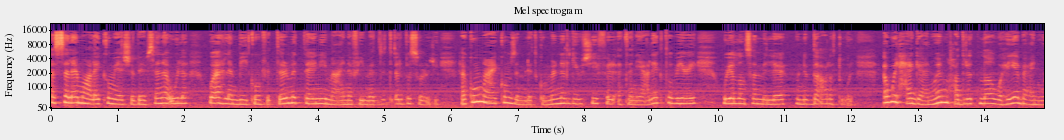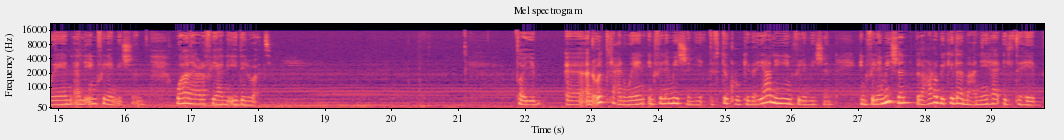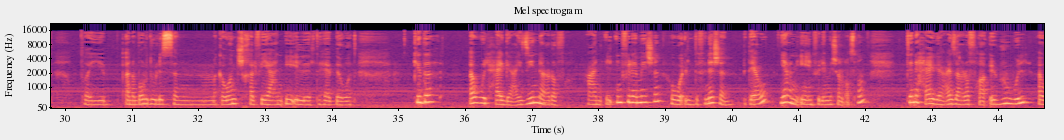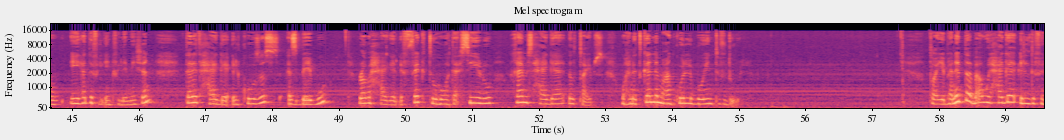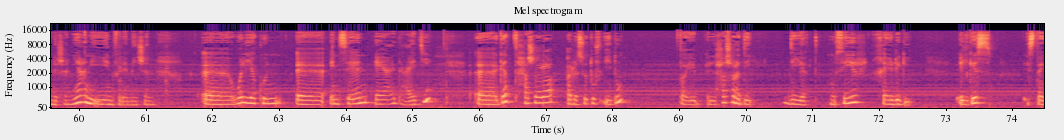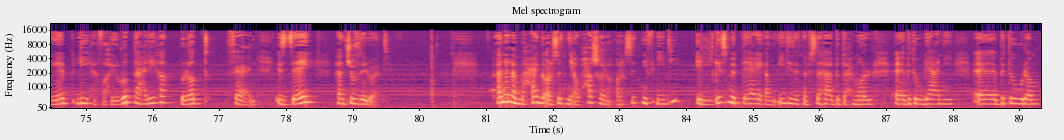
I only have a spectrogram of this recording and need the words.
السلام عليكم يا شباب سنة أولى وأهلا بيكم في ال term التاني معانا في مادة ال pathology. هكون معاكم زميلتكم ميرنا الجيوشي فرقة تانية علاج طبيعي. ويلا نسمي الله ونبدأ على طول. أول حاجة عنوان محاضرتنا وهي بعنوان ال inflammation. وهنعرف يعني إيه دلوقتي. طيب آه أنا قلت العنوان inflammation. تفتكروا كده يعني إيه inflammation؟ inflammation بالعربي كده معناها التهاب. طيب أنا برضو لسه ما كونتش خلفية عن إيه الالتهاب دوت. كده أول حاجة عايزين نعرفها عن ال inflammation هو ال definition بتاعه يعني إيه inflammation أصلا؟ تاني حاجة عايزه أعرفها ال role أو إيه هدف ال inflammation تالت حاجة ال causes أسبابه. رابع حاجة ال effect وهو تأثيره. خامس حاجة ال types وهنتكلم عن كل point في دول. طيب هنبدأ بأول حاجة ال definition يعني إيه inflammation آه وليكن آه إنسان قاعد عادي آه جت حشرة قرصته في إيده. طيب الحشرة دي ديت مثير خارجي. الجسم استجاب ليها فهيرد عليها برد فعل. إزاي؟ هنشوف دلوقتي. أنا لما حاجة قرصتني أو حشرة قرصتني في إيدي الجسم بتاعي أو إيدي ذات نفسها بتحمر آه بتوجعني آه بتورم.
